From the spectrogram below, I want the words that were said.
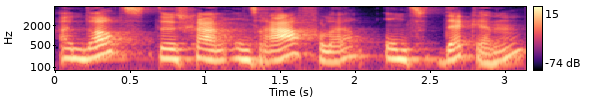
En dat dus gaan ontrafelen, ontdekken,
